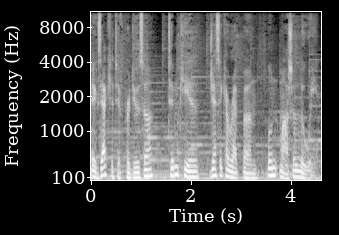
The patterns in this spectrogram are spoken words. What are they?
Executive Producer Tim Kehl, Jessica Redburn und Marshall Louis.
